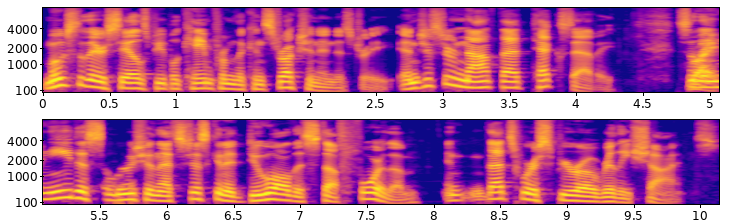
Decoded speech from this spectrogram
Most of their salespeople came from the construction industry and just are not that tech savvy. So they need a solution that's just going to do all this stuff for them, and that's where Spiro really shines.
